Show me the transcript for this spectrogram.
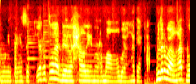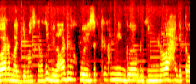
ngomongin tentang insecure tuh adalah hal yang normal banget ya kak. Bener banget bahwa remaja zaman sekarang tuh bilang aduh gue insecure nih gue beginilah gitu.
